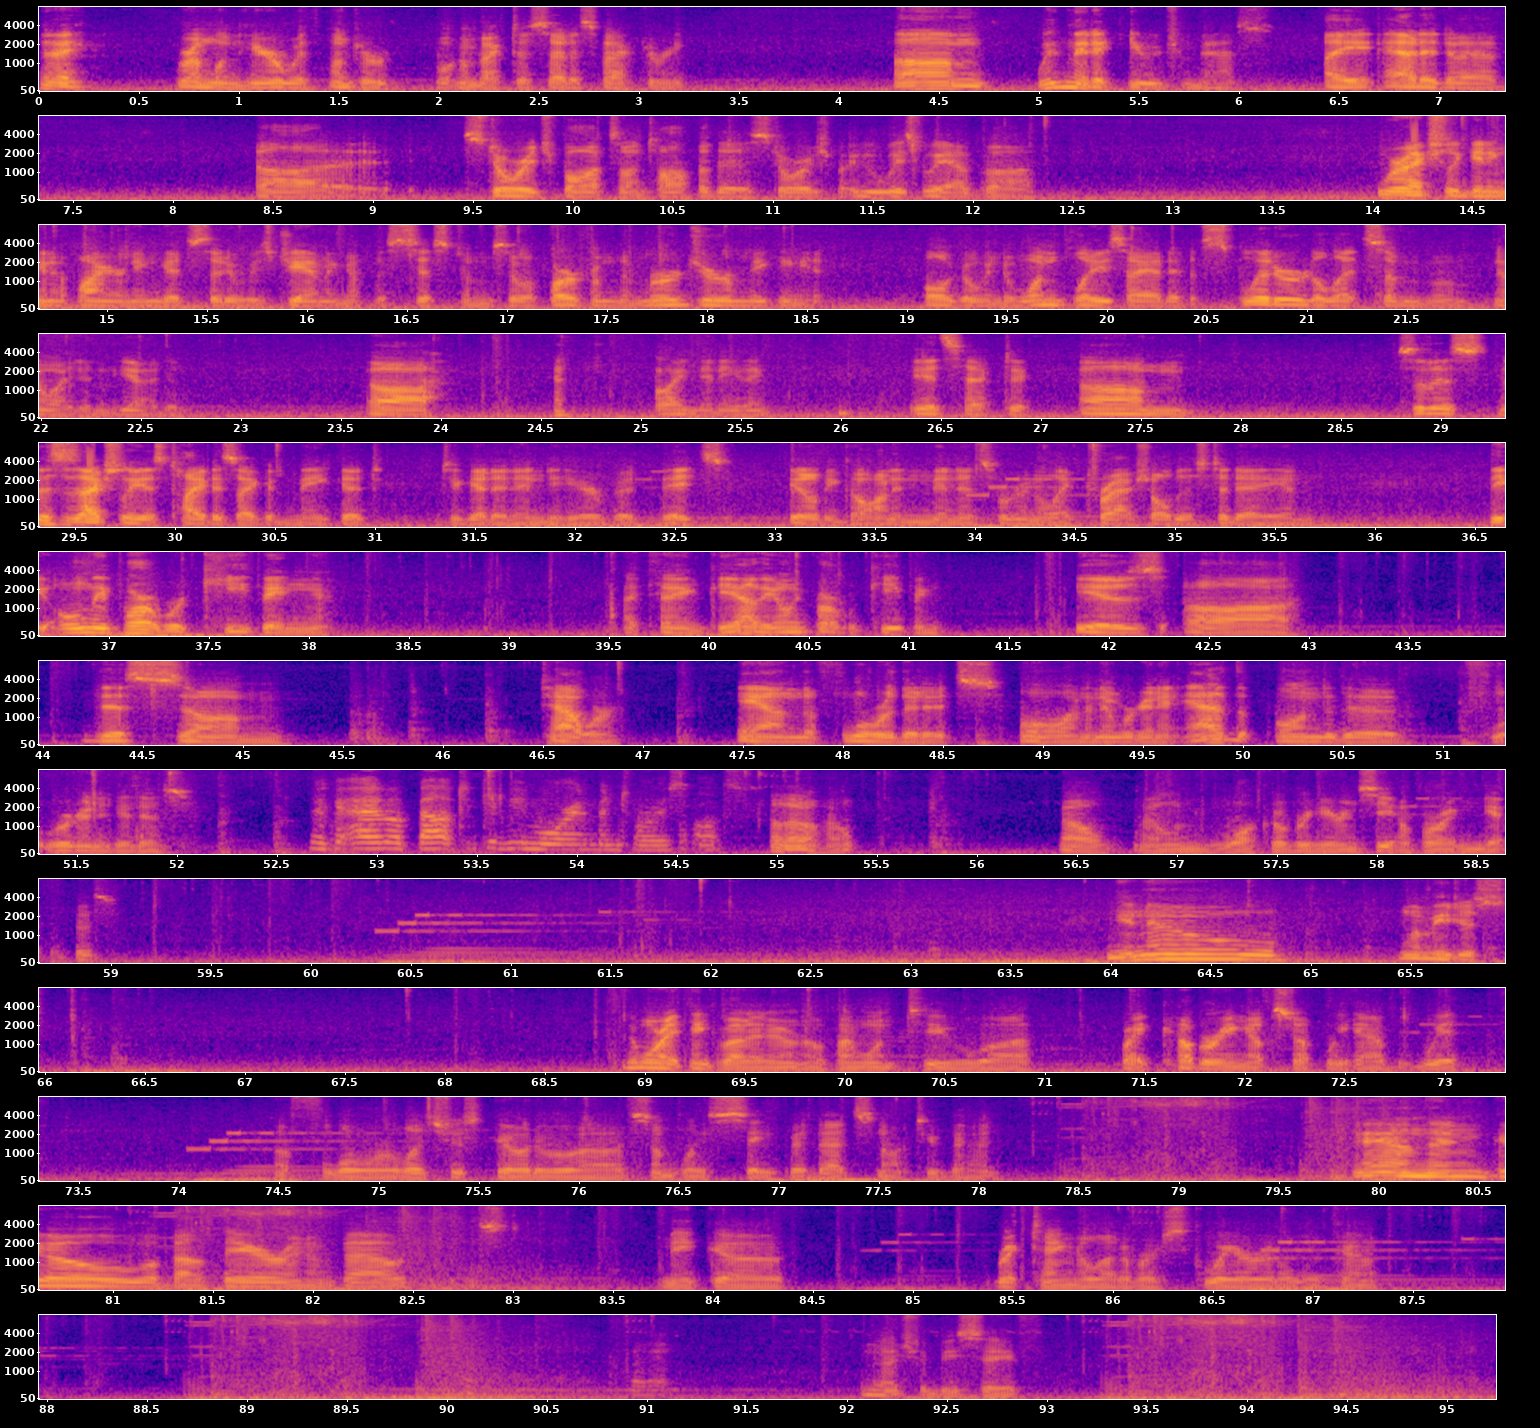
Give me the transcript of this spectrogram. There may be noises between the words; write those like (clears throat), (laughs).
Hey, Gremlin here with Hunter. Welcome back to Satisfactory. Um, we've made a huge mess. I added a uh, storage box on top of the storage. We we have. Uh, we're actually getting enough iron ingots that it was jamming up the system. So apart from the merger making it all go into one place, I added a splitter to let some. No, I didn't. Yeah, I did. Uh, (laughs) find anything. It's hectic. Um, so this this is actually as tight as I could make it to get it into here, but it's it'll be gone in minutes. We're gonna like trash all this today, and the only part we're keeping, I think, yeah, the only part we're keeping is uh this um tower and the floor that it's on, and then we're gonna add the, onto the floor. We're gonna do this. Okay, I'm about to give you more inventory slots. Oh, that'll help. Let me walk over here and see how far I can get with this. You know, let me just... The more I think about it, I don't know if I want to, uh, like, covering up stuff we have with a floor. Let's just go to, uh, someplace safe, but that's not too bad. And then go about there and about, just make a rectangle out of our square it'll work out. That should be safe.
